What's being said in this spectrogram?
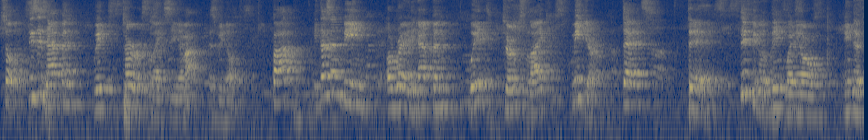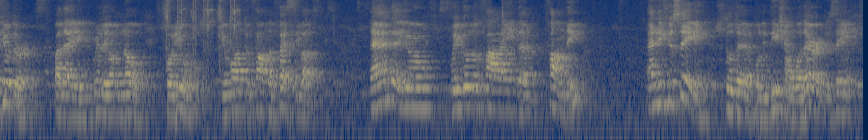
So this has happened with terms like cinema, as we know, but it doesn't mean already happen with terms like media. That's the difficult thing when you're in the future, but I really don't know for you. You want to found a festival, and you will go to find funding, and if you say to the politician whatever, to say,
